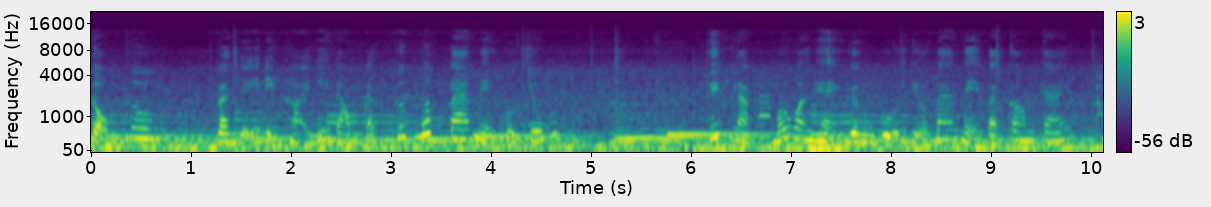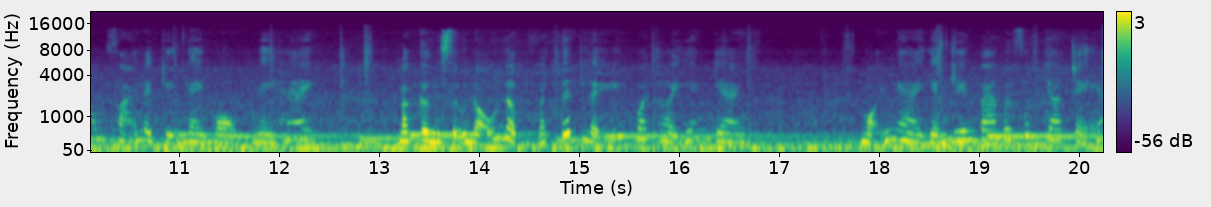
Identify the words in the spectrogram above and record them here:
tổn thương và nghĩ điện thoại di động đã cướp mất ba mẹ của chúng. Thiết lập mối quan hệ gần gũi giữa ba mẹ và con cái không phải là chuyện ngày một, ngày hai, mà cần sự nỗ lực và tích lũy qua thời gian dài. Mỗi ngày dành riêng 30 phút cho trẻ.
